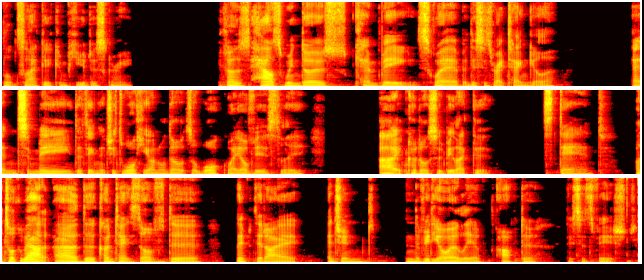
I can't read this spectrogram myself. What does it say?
looks like a computer screen. Because house windows can be square, but this is rectangular. And to me, the thing that she's walking on, although it's a walkway, obviously, uh, it could also be like a stand. I'll talk about uh, the context of the clip that I mentioned in the video earlier after this is finished.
